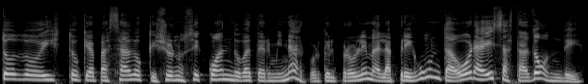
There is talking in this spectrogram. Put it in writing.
todo esto que ha pasado, que yo no sé cuándo va a terminar, porque el problema, la pregunta ahora es hasta dónde.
